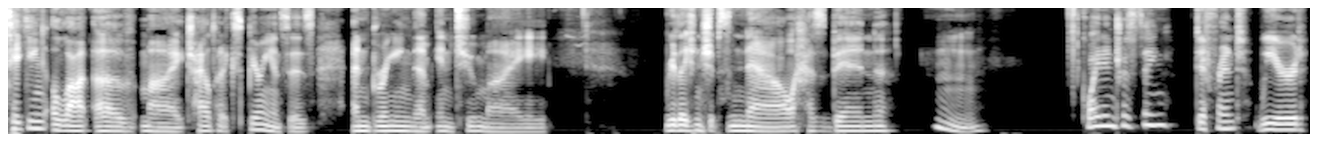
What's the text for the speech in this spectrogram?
taking a lot of my childhood experiences and bringing them into my relationships now has been, hmm, quite interesting different, weird,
